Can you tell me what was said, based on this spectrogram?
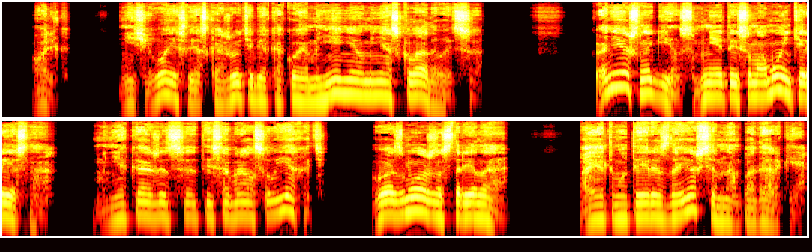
— Ольг, ничего, если я скажу тебе, какое мнение у меня складывается? — Конечно, Гинс, мне это и самому интересно. «Мне кажется, ты собрался уехать». «Возможно, старина. Поэтому ты и раздаешь всем нам подарки.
